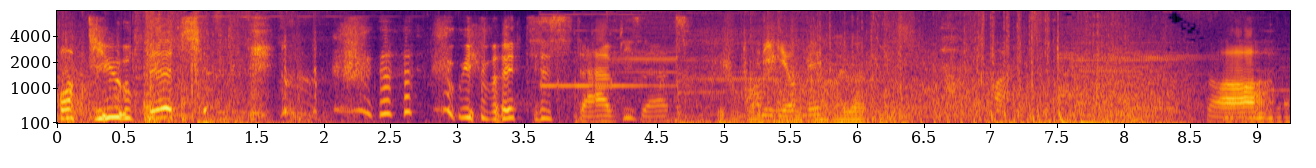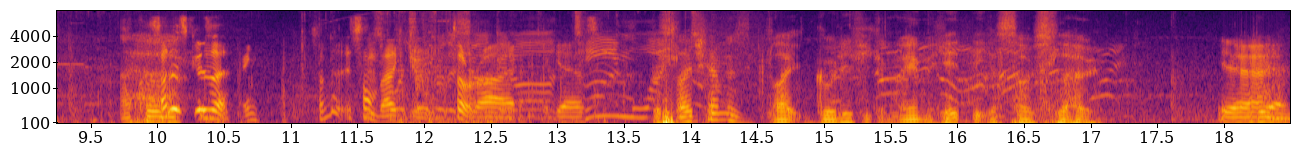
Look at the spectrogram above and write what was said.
Fuck you, bitch. we both just stabbed his ass. Can rush you heal me? with Levi. Oh, I it's could. not as good as I think. It's not, it's not that good. It's alright, I guess. Team The White. is like good if you can land the hit, but you're so slow. Yeah.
